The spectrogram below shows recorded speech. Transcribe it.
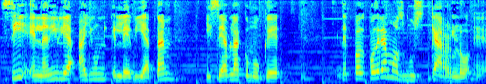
Sí, en la Biblia hay un Leviatán y se habla como que podríamos buscarlo. Eh,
